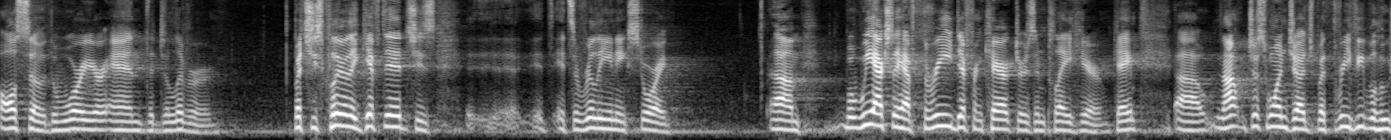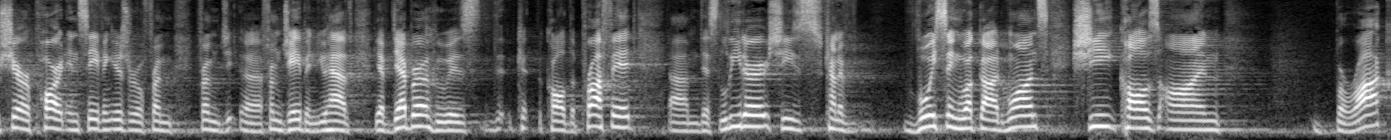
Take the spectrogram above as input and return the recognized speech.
also the warrior and the deliverer. But she's clearly gifted. She's, it, it's a really unique story. Um, but we actually have three different characters in play here, okay? Uh, not just one judge, but three people who share a part in saving Israel from, from, uh, from Jabin. You have, you have Deborah, who is the, called the prophet, um, this leader. She's kind of voicing what God wants. She calls on Barak,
